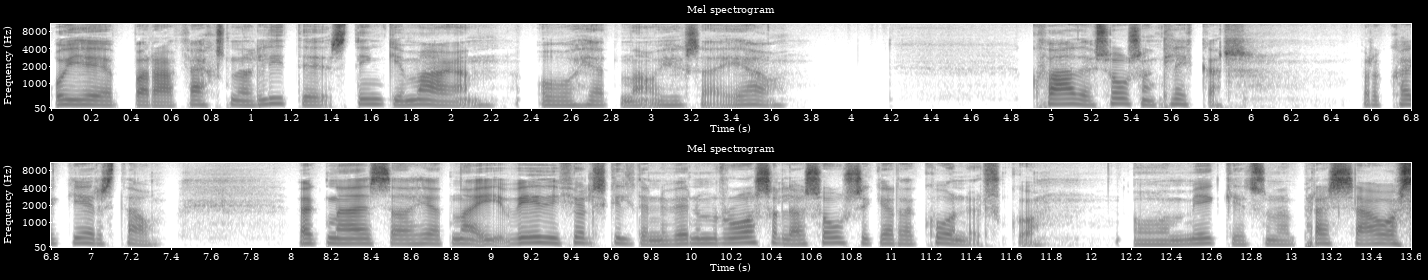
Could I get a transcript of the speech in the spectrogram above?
og ég bara fekk svona lítið sting í magan og hérna og ég hugsaði já, hvað ef sósan klikkar? Bara hvað gerist þá? Vegna þess að hérna í- við í fjölskyldinu, við erum rosalega sósugerða konur sko. Og mikið svona pressa á að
